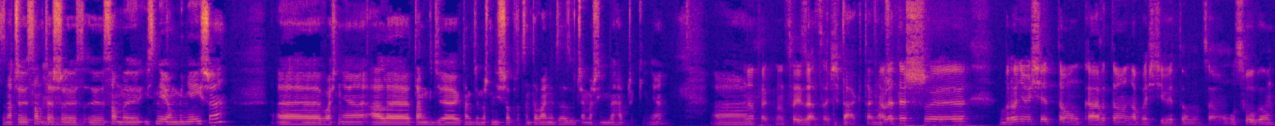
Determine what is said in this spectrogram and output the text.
To znaczy są mhm. też, y, są, istnieją mniejsze, e, właśnie, ale tam gdzie, tam, gdzie masz niższe oprocentowanie, to zazwyczaj masz inne haczyki, nie? E, no tak, no coś za coś. Tak, tak. Ale przykład... też y, bronią się tą kartą, a właściwie tą całą usługą,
